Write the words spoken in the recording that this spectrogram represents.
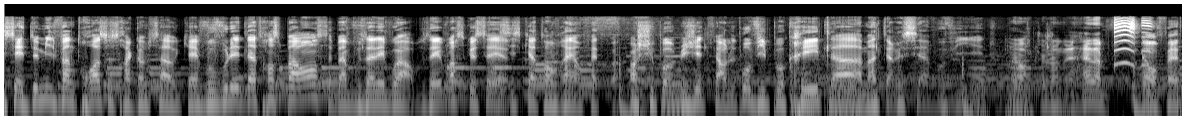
C'est 2023, ce sera comme ça, ok? Vous voulez de la transparence? Eh ben, vous allez voir. Vous allez voir ce que c'est 6-4 en vrai, en fait, quoi. Quand je suis pas obligé de faire le pauvre hypocrite, là, à m'intéresser à vos vies et tout, alors que j'en ai rien à en fait.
